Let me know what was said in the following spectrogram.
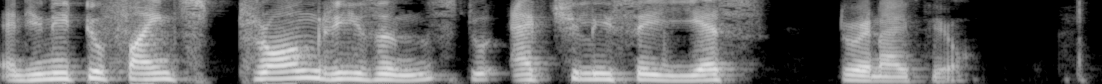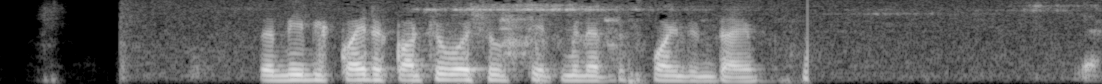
and you need to find strong reasons to actually say yes to an IPO. That may be quite a controversial statement at this point in time. Yeah.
